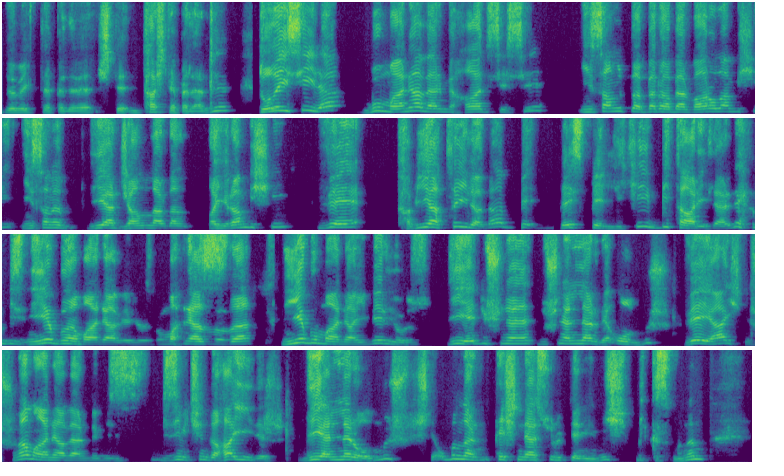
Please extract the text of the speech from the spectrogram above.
Göbektepe'de ve işte Taştepe'lerde. Dolayısıyla bu mana verme hadisesi insanlıkla beraber var olan bir şey, insanı diğer canlılardan ayıran bir şey ve tabiatıyla da besbelli ki bir tarihlerde biz niye buna mana veriyoruz? Bu manasızlığa niye bu manayı veriyoruz diye düşünen, düşünenler de olmuş. Veya işte şuna mana vermemiz bizim için daha iyidir diyenler olmuş. İşte bunların peşinden sürüklenilmiş bir kısmının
